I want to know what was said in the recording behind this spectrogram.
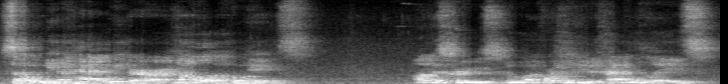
So we have had, we, there are a couple of bookings on this cruise who unfortunately due to travel delays,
